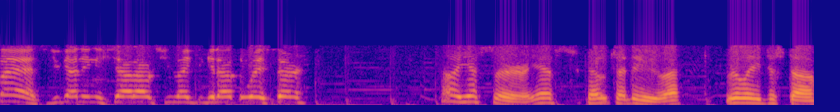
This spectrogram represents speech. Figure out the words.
Lance, you got any shout-outs you'd like to get out the way, sir? Oh, yes, sir. Yes, Coach, I do. I really just uh,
